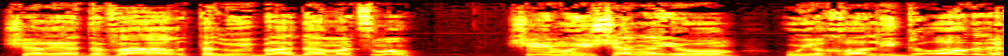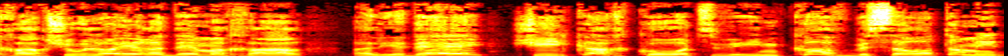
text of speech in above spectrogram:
שהרי הדבר תלוי באדם עצמו. שאם הוא יישן היום, הוא יכול לדאוג לכך שהוא לא ירדם מחר, על ידי שייקח קוץ וינקוב בשרו תמיד.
